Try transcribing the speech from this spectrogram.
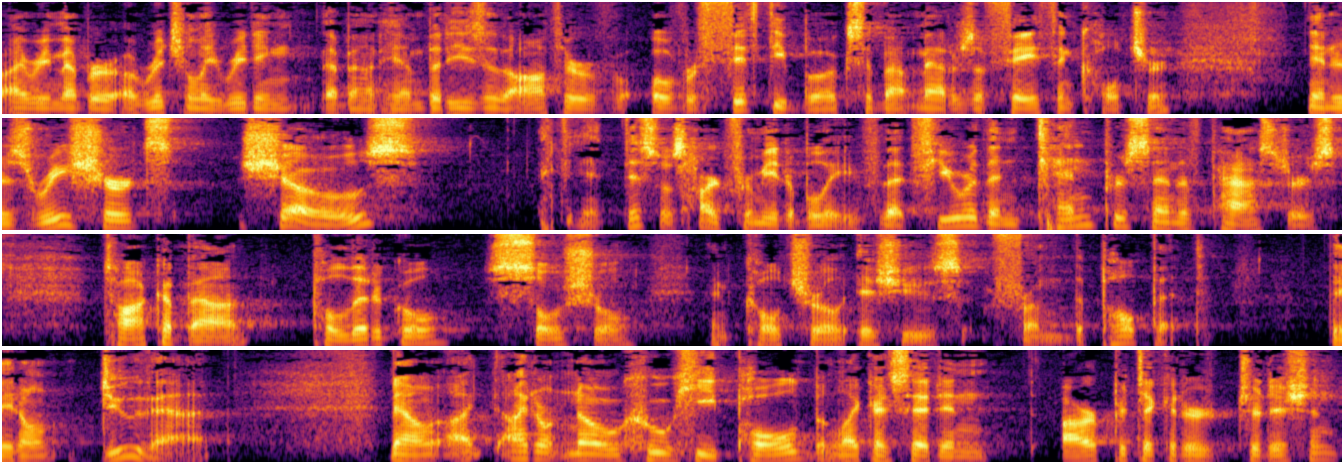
I, remember originally reading about him, but he's the author of over 50 books about matters of faith and culture. And his research shows, this was hard for me to believe, that fewer than 10% of pastors talk about political, social, and cultural issues from the pulpit. They don't do that. Now, I, I don't know who he polled, but like I said, in our particular tradition,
